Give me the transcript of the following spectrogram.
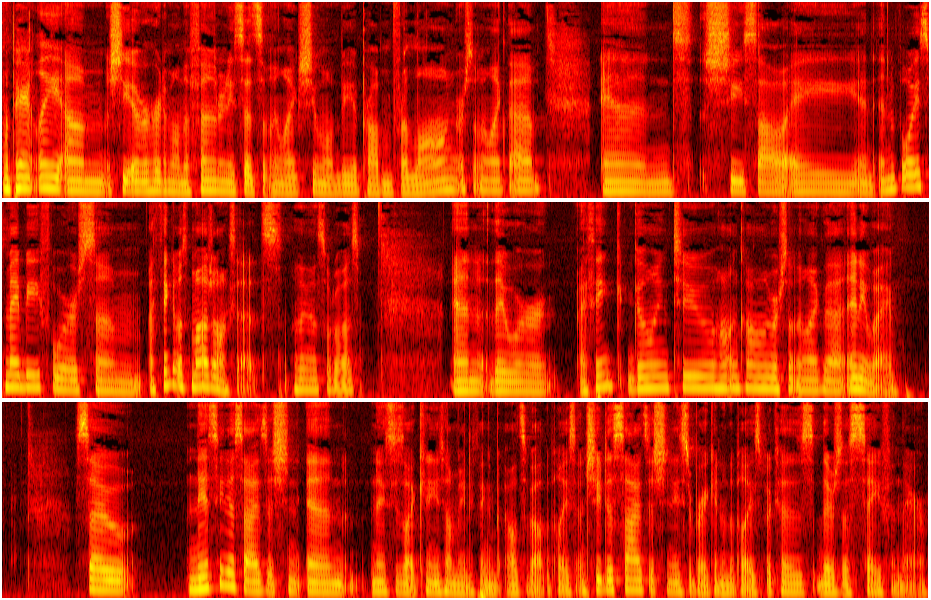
apparently um, she overheard him on the phone and he said something like she won't be a problem for long or something like that. And she saw a an invoice maybe for some i think it was mahjong sets. I think that's what it was. And they were i think going to hong kong or something like that. Anyway so nancy decides that she and nancy's like can you tell me anything else about the place? And she decides that she needs to break into the place because there's a safe in there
